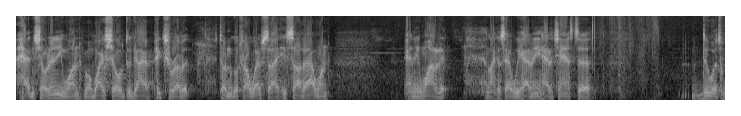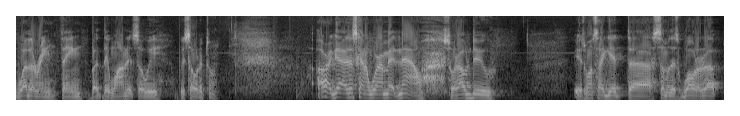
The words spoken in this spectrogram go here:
hadn't showed anyone. My wife showed the guy a picture of it, told him to go to our website. He saw that one and he wanted it. And like I said, we hadn't even had a chance to do its weathering thing, but they wanted it, so we, we sold it to them. All right, guys, that's kind of where I'm at now. So what I'll do is once I get uh, some of this welded up,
